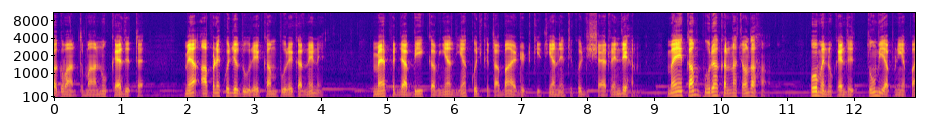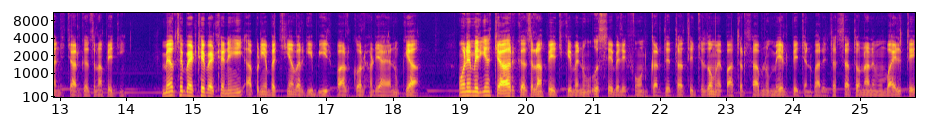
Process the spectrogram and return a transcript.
ਭਗਵੰਤ ਮਾਨ ਨੂੰ ਕਹਿ ਦਿੱਤਾ, ਮੈਂ ਆਪਣੇ ਕੁਝ ਅਧੂਰੇ ਕੰਮ ਪੂਰੇ ਕਰਨੇ ਨੇ। ਮੈਂ ਪੰਜਾਬੀ ਕਵੀਆਂ ਦੀਆਂ ਕੁਝ ਕਿਤਾਬਾਂ ਐਡਿਟ ਕੀਤੀਆਂ ਨੇ ਤੇ ਕੁਝ ਸ਼ਾਇਰ ਰਹਿੰਦੇ ਹਨ। ਮੈਂ ਇਹ ਕੰਮ ਪੂਰਾ ਕਰਨਾ ਚਾਹੁੰਦਾ ਹਾਂ। ਉਹ ਮੈਨੂੰ ਕਹਿੰਦੇ, ਤੂੰ ਵੀ ਆਪਣੀਆਂ ਪੰਜ ਚਾਰ ਗਜ਼ਲਾਂ ਭੇਜੀ। ਮੈਂ ਉੱਥੇ ਬੈਠੇ ਬੈਠੇ ਨੇ ਹੀ ਆਪਣੀਆਂ ਬੱਚੀਆਂ ਵਰਗੀ ਵੀਰਪਾਲ ਕੌਰ ਹੰਡਿਆਇਆ ਨੂੰ ਕਿਹਾ। ਉਹਨੇ ਮੇਰੀਆਂ ਚਾਰ ਗਜ਼ਲਾਂ ਭੇਜ ਕੇ ਮੈਨੂੰ ਉਸੇ ਵੇਲੇ ਫੋਨ ਕਰ ਦਿੱਤਾ ਤੇ ਜਦੋਂ ਮੈਂ ਪਾਤਰ ਸਾਹਿਬ ਨੂੰ ਮੇਲ ਭੇਜਣ ਬਾਰੇ ਦੱਸਿਆ ਤਾਂ ਉਹਨਾਂ ਨੇ ਮੋਬਾਈਲ ਤੇ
